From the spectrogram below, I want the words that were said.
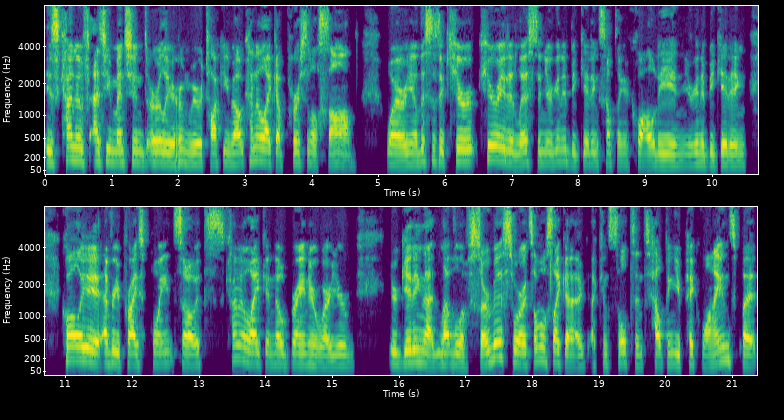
is kind of, as you mentioned earlier, when we were talking about kind of like a personal somm where you know this is a cur- curated list and you're going to be getting something of quality and you're going to be getting quality at every price point. So it's kind of like a no-brainer where you're you're getting that level of service where it's almost like a, a consultant helping you pick wines but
